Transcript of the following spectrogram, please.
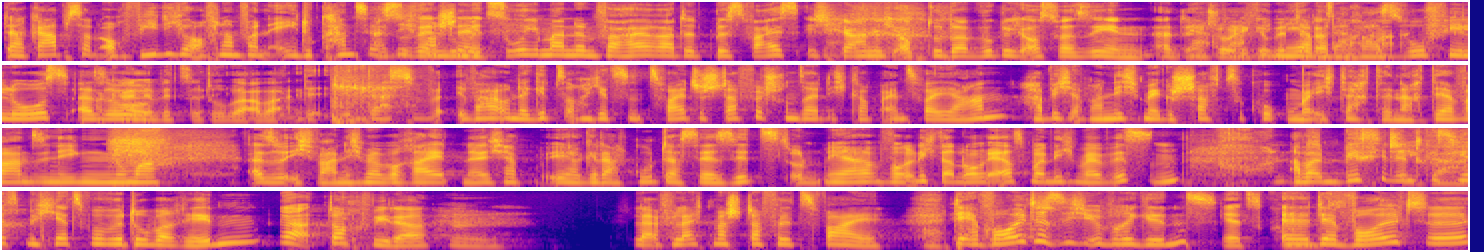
Da gab es dann auch Videoaufnahmen von, ey, du kannst das Also nicht wenn du vorstellen. mit so jemandem verheiratet bist, weiß ich gar nicht, ob du da wirklich aus Versehen. Äh, Entschuldige ja, bitte, nee, aber das da war man- so viel los. Also keine Witze drüber, aber das war und da gibt's auch jetzt eine zweite Staffel schon seit ich glaube ein zwei Jahren habe ich aber nicht mehr geschafft zu gucken weil ich dachte nach der wahnsinnigen Nummer also ich war nicht mehr bereit ne ich habe eher gedacht gut dass der sitzt und mehr wollte ich dann auch erstmal nicht mehr wissen aber ein bisschen interessiert es mich jetzt wo wir drüber reden Ja. doch wieder Hm. Vielleicht- mal Staffel 2. der wollte sich übrigens Jetzt äh, der wollte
